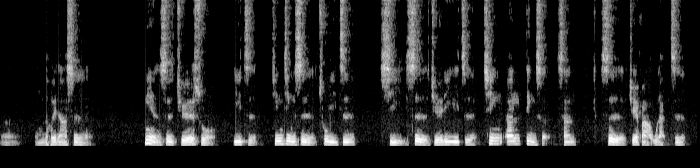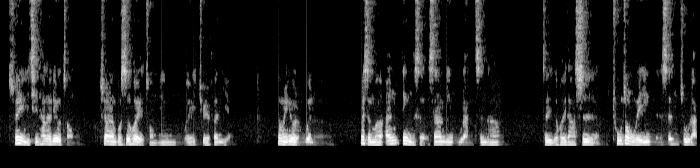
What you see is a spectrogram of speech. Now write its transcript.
嗯，我们的回答是：念是觉所依止，精进是出离之，喜是觉利依之，轻安定舍三是觉法无染之。所以，其他的六种虽然不是会，总名为觉分也。那么又有人问了：为什么安定舍三名无染之呢？这里的回答是：出众为因，能生诸染；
